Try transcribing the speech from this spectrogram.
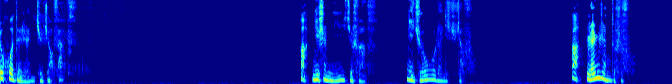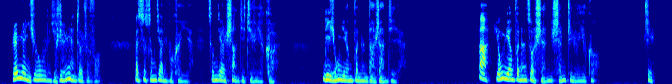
惑的人就叫凡夫。啊，你是迷就是凡夫。你觉悟了，你就叫佛啊！人人都是佛，人人觉悟了，就人人都是佛。但是宗教里不可以啊，宗教上帝只有一个，你永远不能当上帝啊！啊，永远不能做神，神只有一个，只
